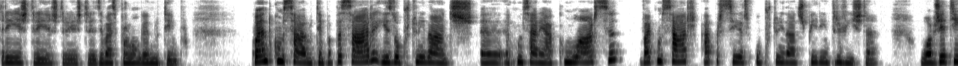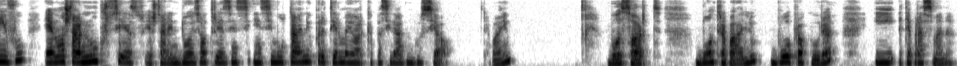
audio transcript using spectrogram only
Três, três, três, três, e vai-se prolongando o tempo. Quando começar o tempo a passar e as oportunidades uh, a começarem a acumular-se, vai começar a aparecer oportunidades para ir à entrevista. O objetivo é não estar num processo, é estar em dois ou três em, em simultâneo para ter maior capacidade negocial. Está bem? Boa sorte, bom trabalho, boa procura e até para a semana.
